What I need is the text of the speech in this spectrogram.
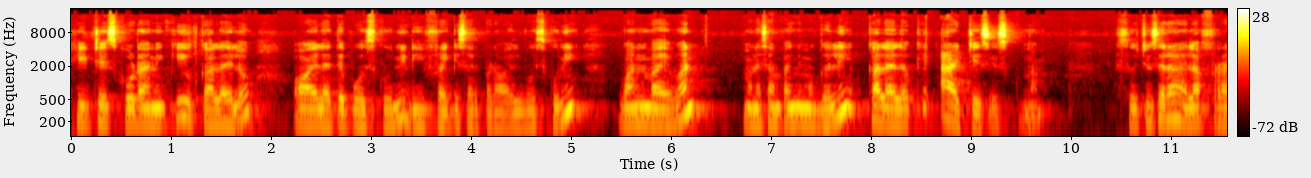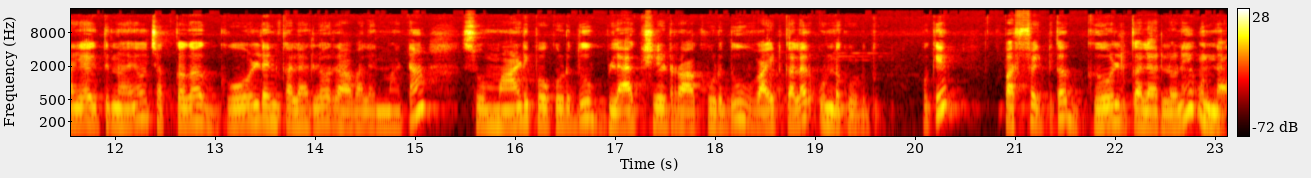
హీట్ చేసుకోవడానికి కళాయిలో ఆయిల్ అయితే పోసుకొని డీప్ ఫ్రైకి సరిపడా ఆయిల్ పోసుకొని వన్ బై వన్ మన సంపంగి మొగ్గల్ని కళాయిలోకి యాడ్ చేసేసుకున్నాం సో చూసారా ఎలా ఫ్రై అవుతున్నాయో చక్కగా గోల్డెన్ కలర్లో రావాలన్నమాట. సో మాడిపోకూడదు బ్లాక్ షేడ్ రాకూడదు వైట్ కలర్ ఉండకూడదు. ఓకే? పర్ఫెక్ట్గా గోల్డ్ కలర్లోనే ఉండాలి.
